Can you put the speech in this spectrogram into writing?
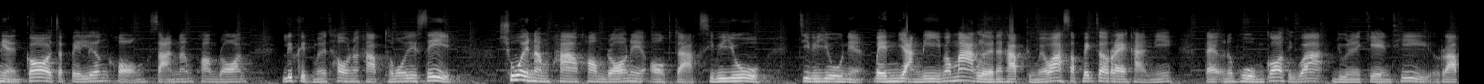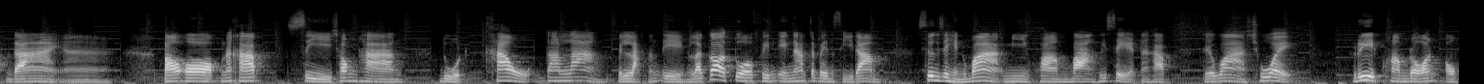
เนี่ยก็จะเป็นเรื่องของสารน้ำความร้อน Liquid Metal นะครับ Thermolysis ช่วยนำพาความร้อนเนี่ยออกจาก CPU GPU เนี่ยเป็นอย่างดีมาก ๆ เลยนะครับ ถึงแม้ว่าสเปคจะแรงขนาดนี้ แต่อุณหภูมิก็ถือว่าอยู่ในเกณฑ์ที่รับได้อ่าเป่าออกนะครับ 4 ช่องทาง ดูดเข้าด้านล่างเป็นหลักนั่นเอง แล้วก็ตัวฟินเองนะครับจะเป็นสีดำ ซึ่งจะเห็นว่ามีความบางพิเศษนะครับเรียกว่าช่วยรีดความร้อนออก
